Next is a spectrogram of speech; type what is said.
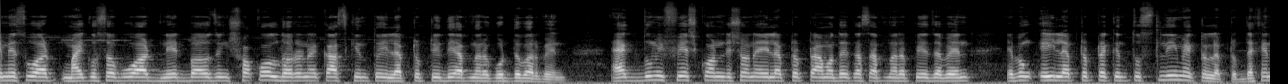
MS word Microsoft word net browsing সকল ধরনের কাজ কিন্তু এই ল্যাপটপটি দিয়ে আপনারা করতে পারবেন। একদমই ফ্রেশ কন্ডিশনে এই ল্যাপটপটা আমাদের কাছে আপনারা পেয়ে যাবেন। এবং এই ল্যাপটপটা কিন্তু স্লিম একটা ল্যাপটপ দেখেন,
